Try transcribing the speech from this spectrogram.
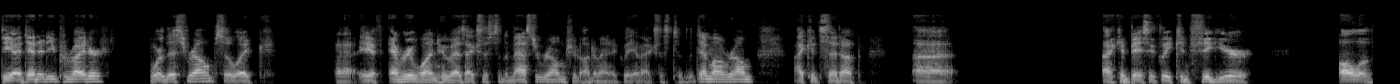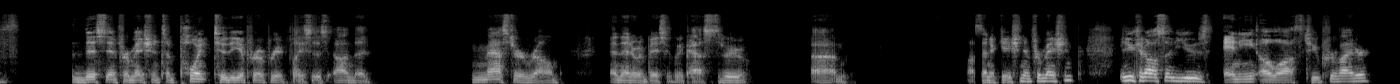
the identity provider for this realm. So, like, uh, if everyone who has access to the master realm should automatically have access to the demo realm, I could set up. Uh, I could basically configure all of this information to point to the appropriate places on the master realm, and then it would basically pass through um, authentication information. You could also use any OAuth 2 provider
